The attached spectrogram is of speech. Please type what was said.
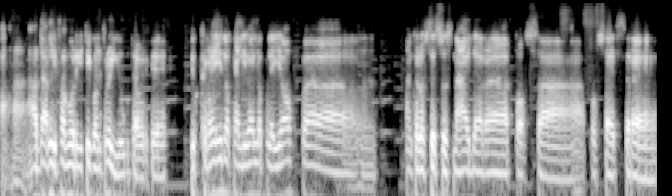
a, a darli favoriti contro Utah perché io credo che a livello playoff eh, anche lo stesso Snyder eh, possa, possa, essere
